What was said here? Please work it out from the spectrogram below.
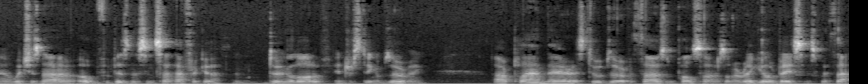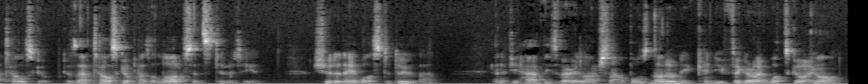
uh, which is now open for business in South Africa and doing a lot of interesting observing. Our plan there is to observe a thousand pulsars on a regular basis with that telescope because that telescope has a lot of sensitivity and should enable us to do that. And if you have these very large samples, not only can you figure out what's going on,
